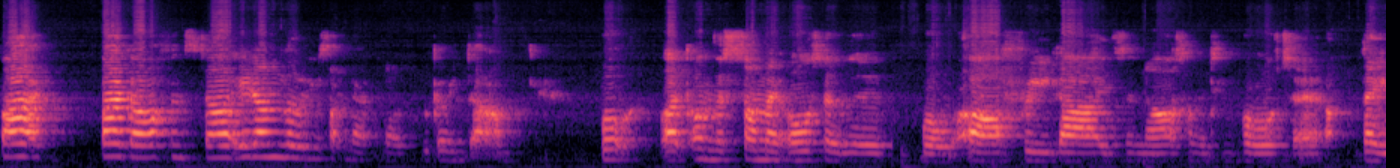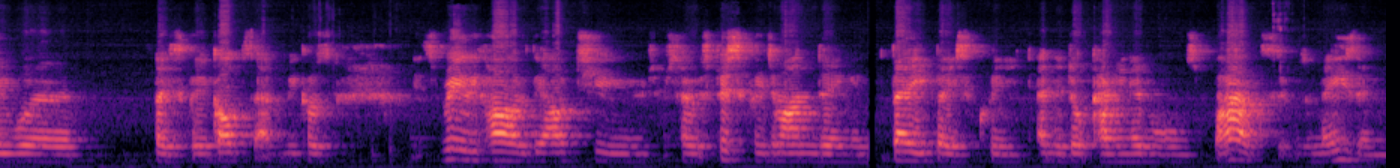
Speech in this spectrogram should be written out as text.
bag bag off and started unloading. He was like, no, no, we're going down. But like on the summit, also the well, our free guides and our summiting porter, they were basically a godsend because it's really hard with the altitude, so it's physically demanding, and they basically ended up carrying everyone's bags. It was amazing.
